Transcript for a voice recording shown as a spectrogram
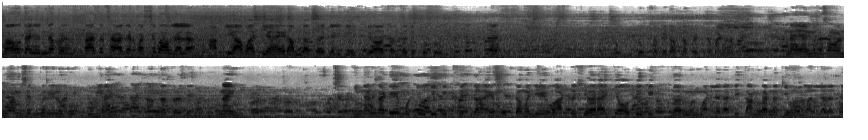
भाव होता यंदा पण पाच सहा हजार पाचशे भाव झाला. आपली आवाज जी आहे रामदास संसदेत पोहोचवली हं? लोक लोकसभेत आपला प्रश्न मांडला. नाही आम्ही कसं म्हणू? आम्ही शेतकरी लोक. तुम्ही नाही. तळस यांनी. नाही. हिंगणघाट हे मोठे औद्योगिक क्षेत्र आहे. मोठं म्हणजे वाढतं शहर आहे किंवा औद्योगिक शहर म्हणून मानलं जाते कामगार नगरी म्हणून मानलं जाते.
